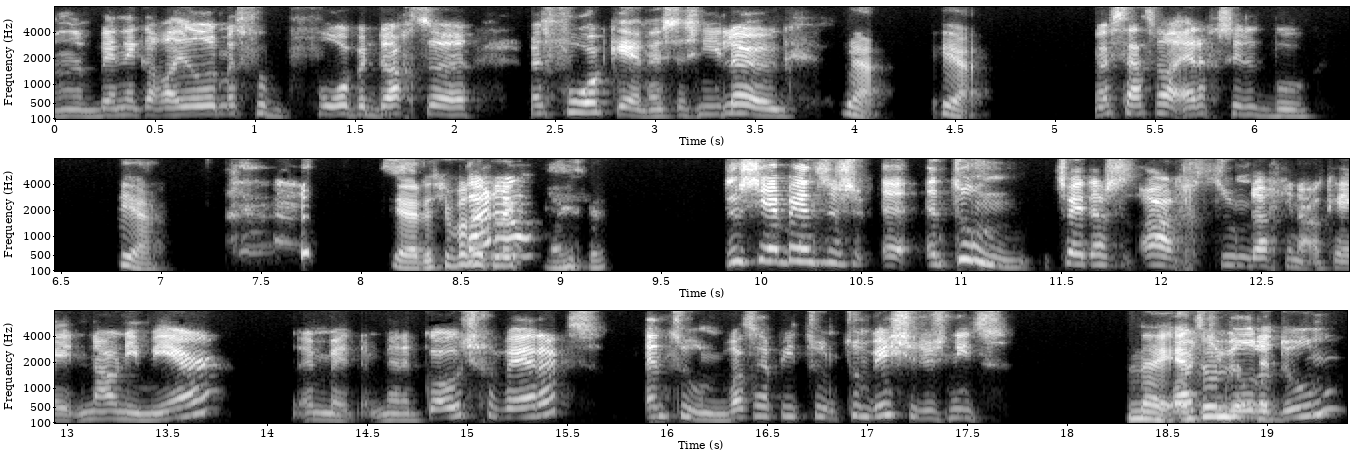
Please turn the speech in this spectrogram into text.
dan ben ik al heel met voor- voorbedachte, met voorkennis. Dat is niet leuk. Ja, Maar het staat wel ergens in het boek. ja. Ja, dus je mag het lekker lezen. Dus jij bent dus, eh, en toen, 2008, toen dacht je, nou oké, nou niet meer. En met, met een coach gewerkt. En toen, wat heb je toen? Toen wist je dus niet Nee, en wat toen je wilde doen.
